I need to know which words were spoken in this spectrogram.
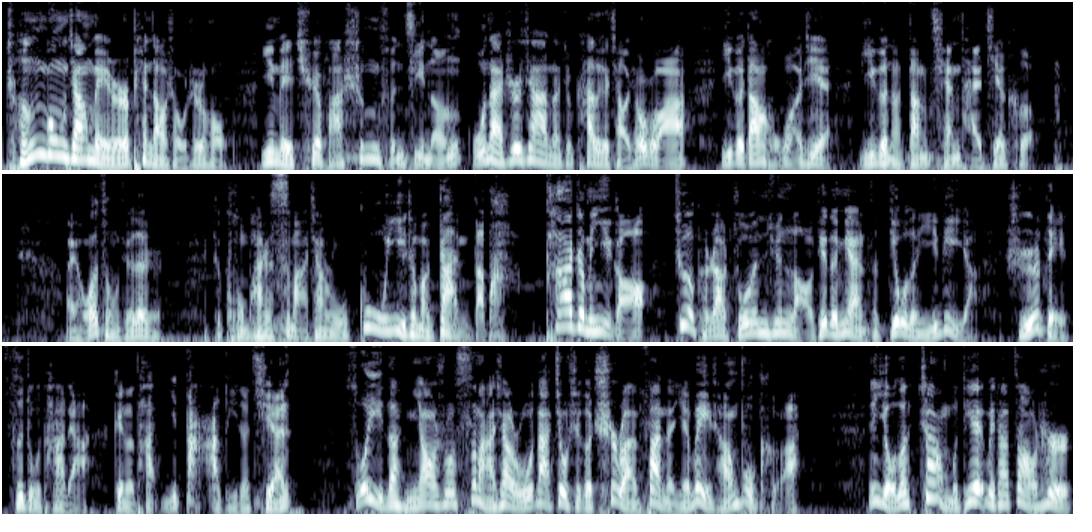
成功将美人骗到手之后。因为缺乏生存技能，无奈之下呢，就开了个小酒馆，一个当伙计，一个呢当前台接客。哎呀，我总觉得是，这恐怕是司马相如故意这么干的吧？他这么一搞，这可让卓文君老爹的面子丢了一地呀，只得资助他俩，给了他一大笔的钱。所以呢，你要说司马相如那就是个吃软饭的，也未尝不可啊。你有了丈母爹为他造势，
